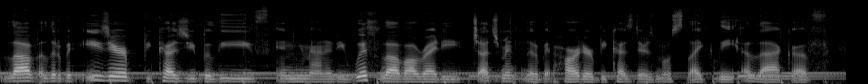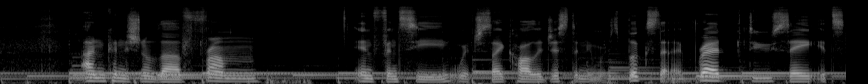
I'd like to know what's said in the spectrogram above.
Love a little bit easier because you believe in humanity with love already. Judgment a little bit harder because there's most likely a lack of unconditional love from infancy, which psychologists and numerous books that I've read do say it's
